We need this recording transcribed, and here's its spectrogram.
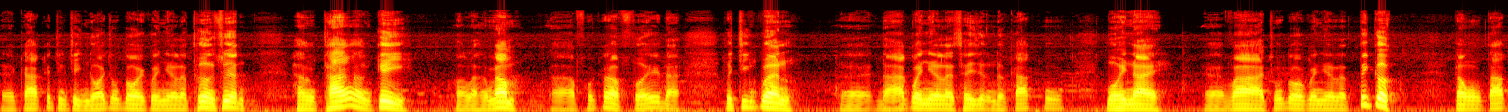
các cái chương trình đó chúng tôi coi như là thường xuyên, hàng tháng, hàng kỳ hoặc là hàng năm đã phối hợp với đã với chính quyền đã coi như là xây dựng được các mô hình này. Và chúng tôi coi như là tích cực trong công tác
